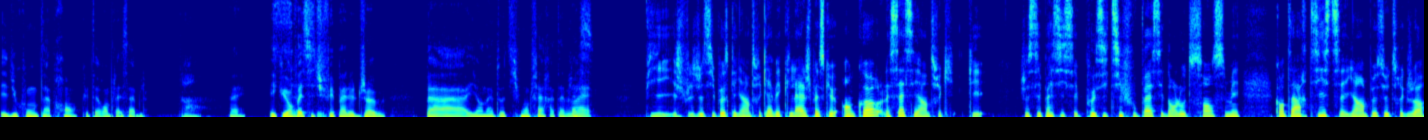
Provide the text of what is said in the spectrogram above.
et du coup on t'apprend que t'es remplaçable Oh. Et que en fait si tu fais pas le job bah il y en a d'autres qui vont le faire à ta place. Ouais. Puis je, je suppose qu'il y a un truc avec l'âge parce que encore ça c'est un truc qui est je sais pas si c'est positif ou pas, c'est dans l'autre sens mais quand t'es artiste, il y a un peu ce truc genre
